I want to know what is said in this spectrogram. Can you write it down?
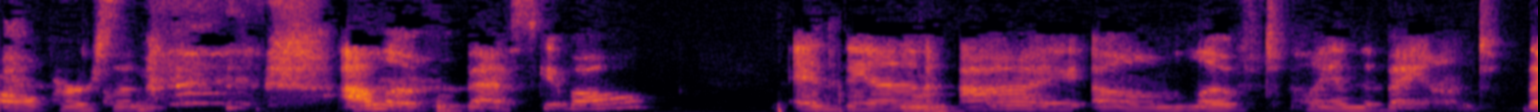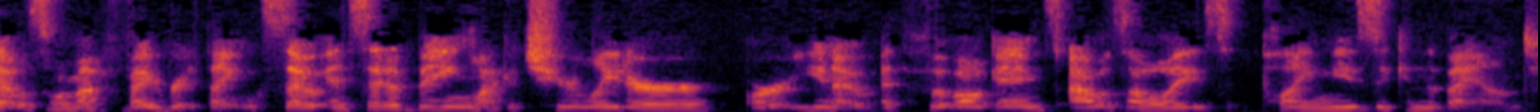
yeah. person. I love basketball. And then mm-hmm. I um, loved playing the band. That was one of my mm-hmm. favorite things. So instead of being like a cheerleader or, you know, at the football games, I was always playing music in the band.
